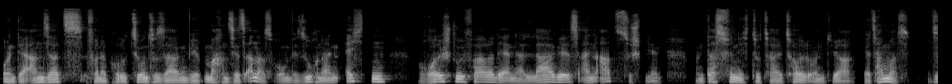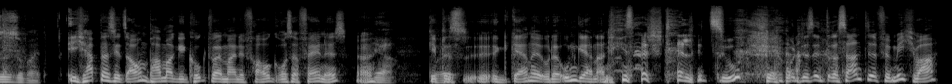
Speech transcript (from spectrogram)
Und der Ansatz von der Produktion zu sagen, wir machen es jetzt andersrum. Wir suchen einen echten Rollstuhlfahrer, der in der Lage ist, einen Arzt zu spielen. Und das finde ich total toll. Und ja, jetzt haben wir es. Jetzt ist es soweit. Ich habe das jetzt auch ein paar Mal geguckt, weil meine Frau großer Fan ist. ja. ja gibt es äh, gerne oder ungern an dieser Stelle zu. Und das Interessante für mich war,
